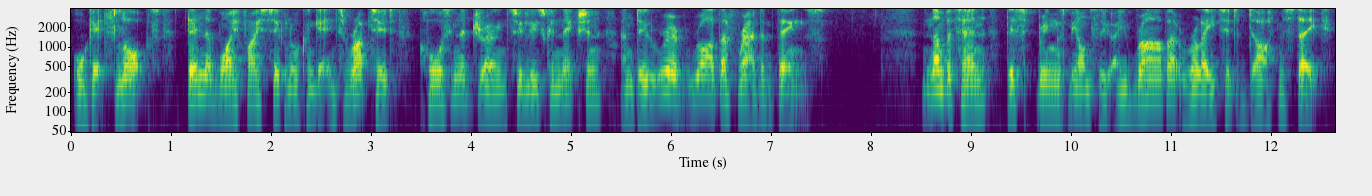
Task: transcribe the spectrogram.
or gets locked, then the Wi-Fi signal can get interrupted, causing the drone to lose connection and do rather random things. Number 10, this brings me onto a rather related daft mistake.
